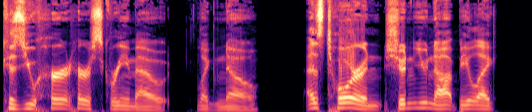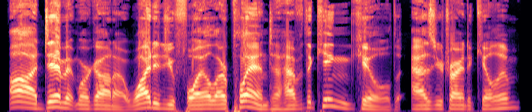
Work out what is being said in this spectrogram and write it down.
because you heard her scream out, like, no. As Tauren, shouldn't you not be like, ah, damn it, Morgana, why did you foil our plan to have the king killed as you're trying to kill him?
